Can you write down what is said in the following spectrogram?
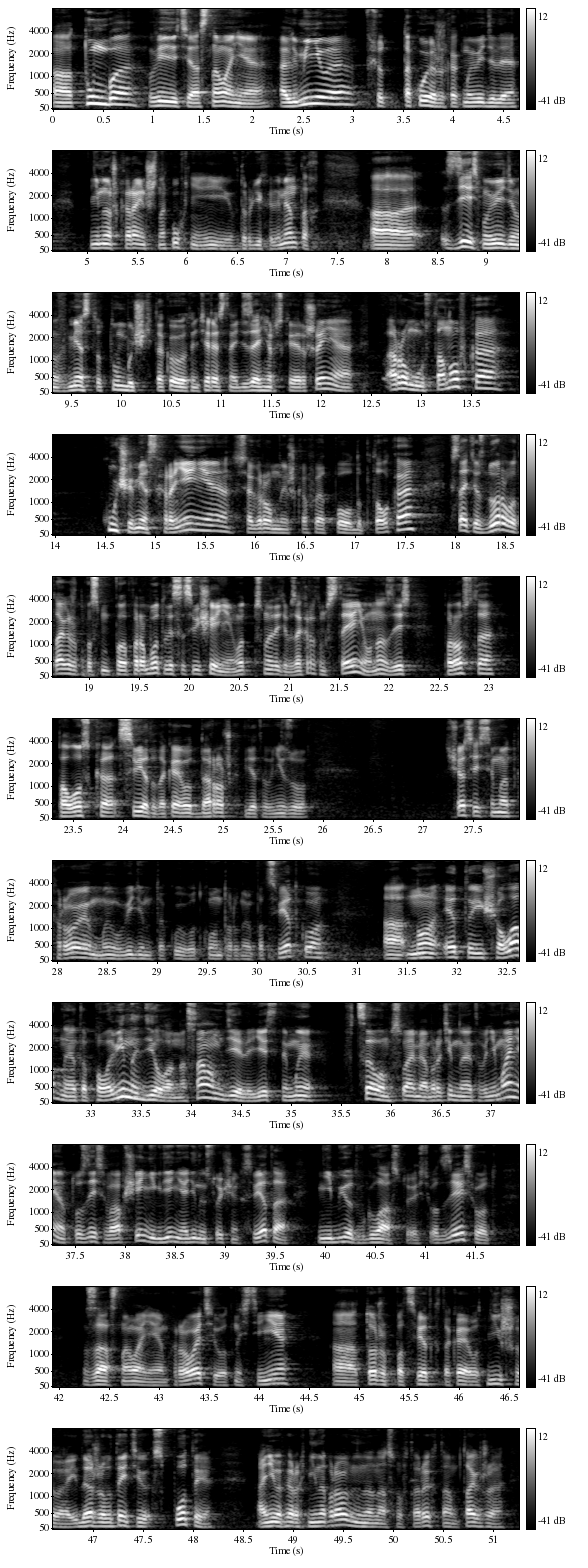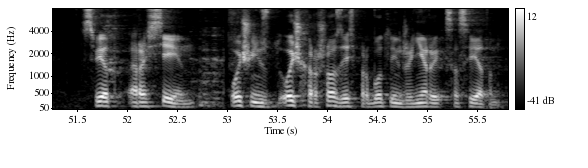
а, тумба, видите, основание алюминиевое, все такое же, как мы видели немножко раньше на кухне и в других элементах. Здесь мы видим вместо тумбочки такое вот интересное дизайнерское решение. Аромаустановка, куча мест хранения, с огромные шкафы от пола до потолка. Кстати, здорово также поработали с освещением. Вот посмотрите, в закрытом состоянии у нас здесь просто полоска света, такая вот дорожка где-то внизу. Сейчас, если мы откроем, мы увидим такую вот контурную подсветку. А, но это еще ладно, это половина дела. На самом деле, если мы в целом с вами обратим на это внимание, то здесь вообще нигде ни один источник света не бьет в глаз. То есть вот здесь вот за основанием кровати, вот на стене, а, тоже подсветка такая вот нишевая. И даже вот эти споты, они, во-первых, не направлены на нас, во-вторых, там также свет рассеян. Очень, очень хорошо здесь поработали инженеры со светом.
